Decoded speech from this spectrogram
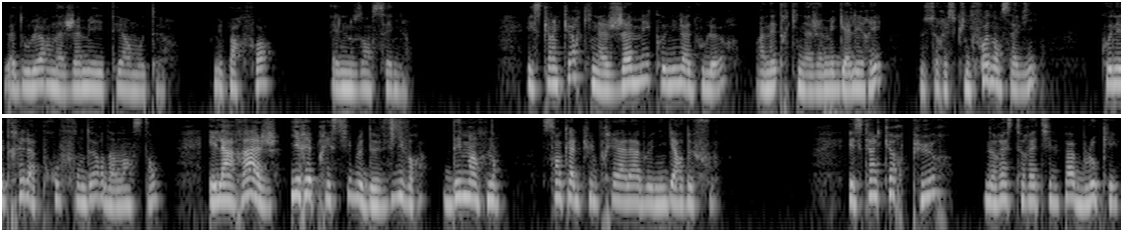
la douleur n'a jamais été un moteur, mais parfois, elle nous enseigne. Est-ce qu'un cœur qui n'a jamais connu la douleur, un être qui n'a jamais galéré, ne serait-ce qu'une fois dans sa vie, connaîtrait la profondeur d'un instant et la rage irrépressible de vivre dès maintenant, sans calcul préalable ni garde-fou? Est-ce qu'un cœur pur ne resterait-il pas bloqué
